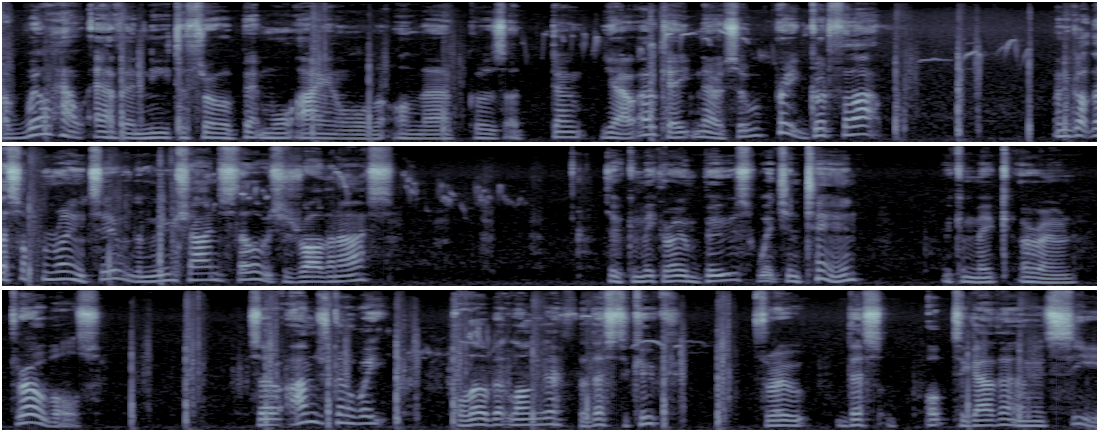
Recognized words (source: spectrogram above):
I will, however, need to throw a bit more iron ore on there because I don't... Yeah, okay, no, so we're pretty good for that. And we got this up and running too, with the moonshine distiller, which is rather nice. So we can make our own booze, which in turn, we can make our own throwables. So I'm just going to wait a little bit longer for this to cook, throw this up together and see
